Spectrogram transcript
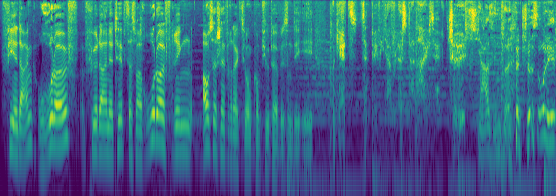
Vielen Dank, Rudolf, für deine Tipps. Das war Rudolf Ring aus der Chefredaktion computerwissen.de. Und jetzt sind wir wieder flüsterleise. Tschüss. Ja, sind wir. Tschüss, Uli.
